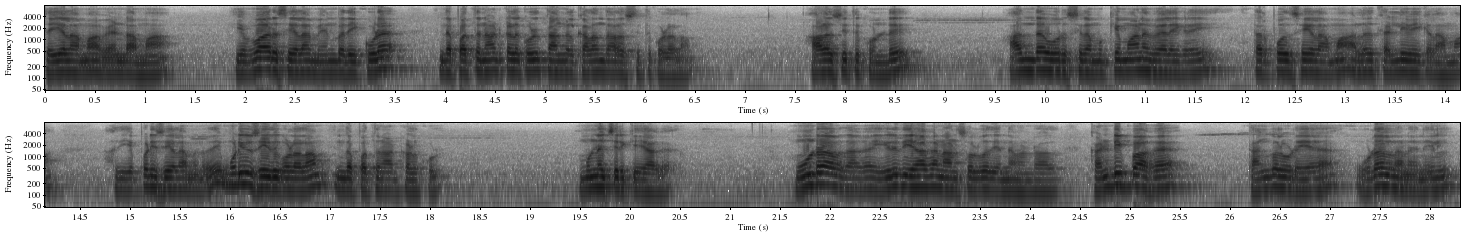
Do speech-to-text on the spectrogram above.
செய்யலாமா வேண்டாமா எவ்வாறு செய்யலாம் என்பதை கூட இந்த பத்து நாட்களுக்குள் தாங்கள் கலந்து ஆலோசித்து கொள்ளலாம். ஆலோசித்து கொண்டு அந்த ஒரு சில முக்கியமான வேலைகளை தற்போது செய்யலாமா அல்லது தள்ளி வைக்கலாமா அது எப்படி செய்யலாம் என்பதை முடிவு செய்து கொள்ளலாம் இந்த பத்து நாட்களுக்குள். முன்னெச்சரிக்கையாக. மூன்றாவதாக இறுதியாக நான் சொல்வது என்னவென்றால் கண்டிப்பாக தங்களுடைய உடல் நலனில்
